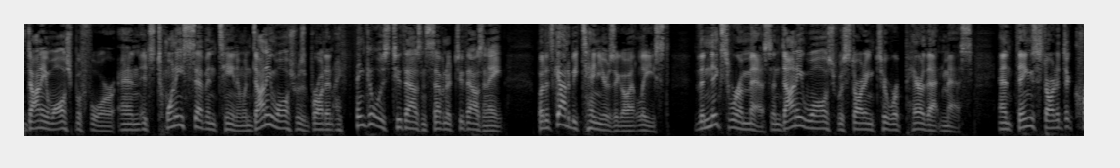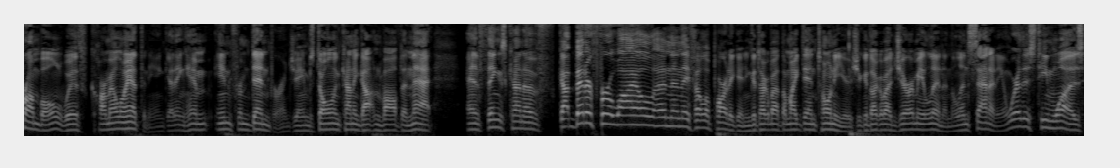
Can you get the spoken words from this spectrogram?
Donnie Walsh before, and it's 2017. And when Donnie Walsh was brought in, I think it was 2007 or 2008, but it's got to be 10 years ago at least. The Knicks were a mess, and Donnie Walsh was starting to repair that mess. And things started to crumble with Carmelo Anthony and getting him in from Denver, and James Dolan kind of got involved in that. And things kind of got better for a while, and then they fell apart again. You can talk about the Mike D'Antoni years. You can talk about Jeremy Lin and the Linsanity and where this team was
